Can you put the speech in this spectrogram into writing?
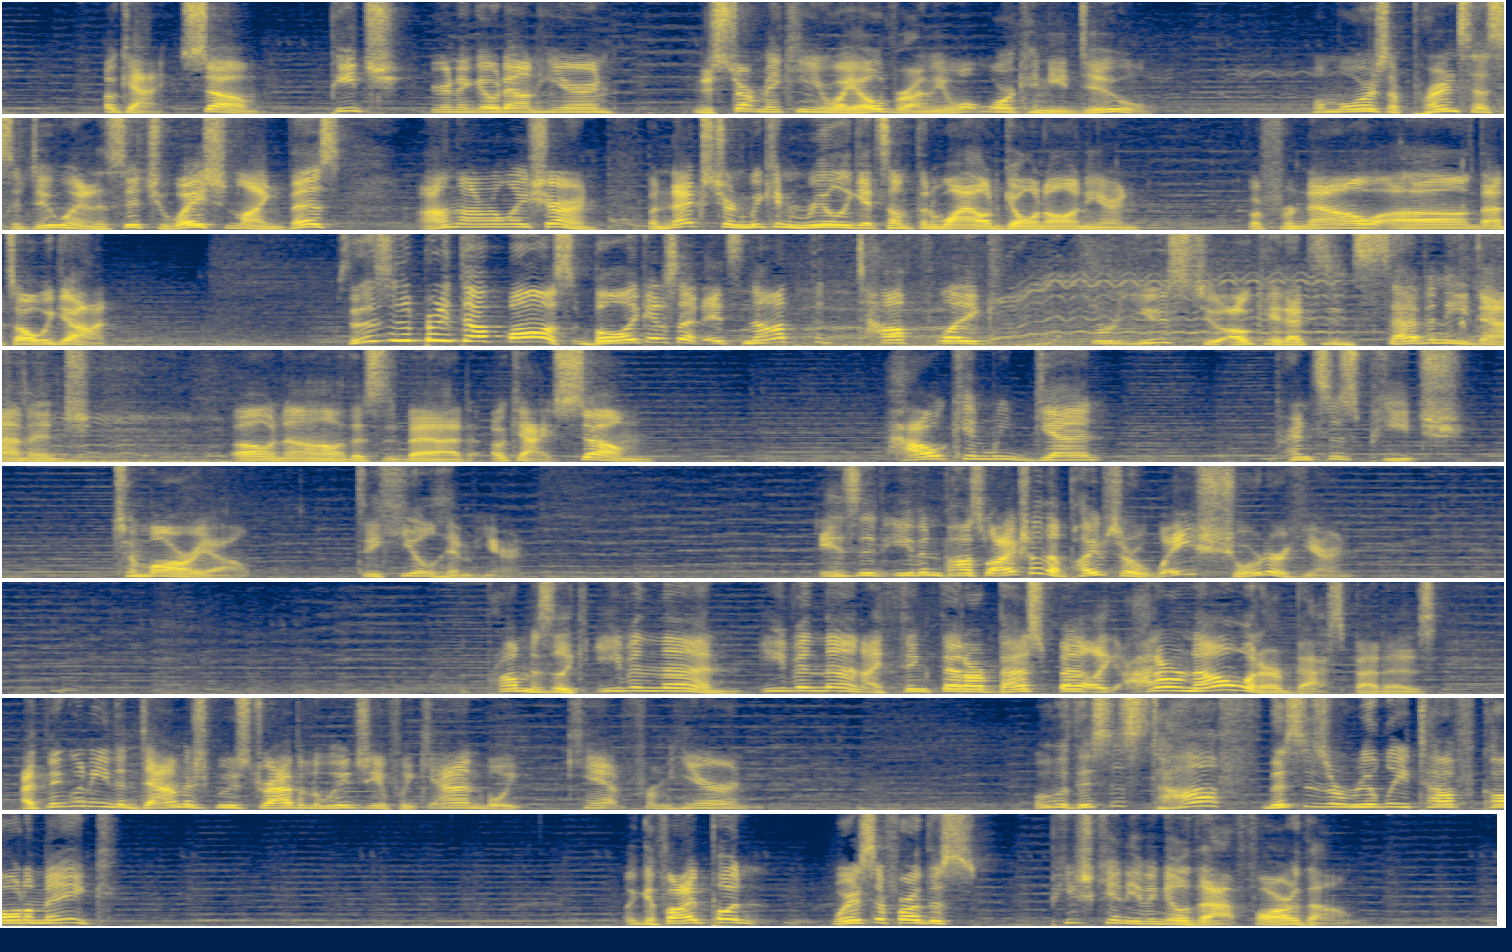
Okay, so, Peach, you're gonna go down here and just start making your way over. I mean, what more can you do? What more is a princess to do in a situation like this? I'm not really sure. But next turn, we can really get something wild going on here. But for now, uh, that's all we got. So this is a pretty tough boss, but like I said, it's not the tough like we're used to. Okay, that did 70 damage. Oh no, this is bad. Okay, so how can we get Princess Peach to Mario to heal him here? Is it even possible? Actually, the pipes are way shorter here. The problem is like, even then, even then, I think that our best bet, like, I don't know what our best bet is. I think we need to damage boost Rabbid Luigi if we can, but we can't from here. Oh, this is tough. This is a really tough call to make. Like if I put, where's the farthest? Peach can't even go that far though.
